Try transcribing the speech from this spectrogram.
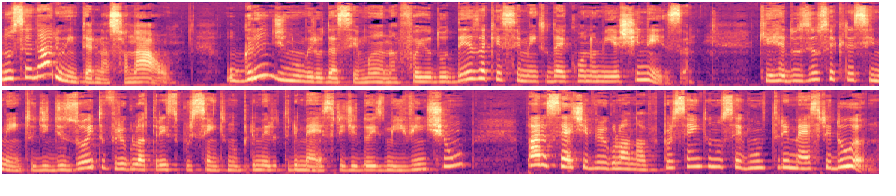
No cenário internacional, o grande número da semana foi o do desaquecimento da economia chinesa, que reduziu seu crescimento de 18,3% no primeiro trimestre de 2021 para 7,9% no segundo trimestre do ano.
